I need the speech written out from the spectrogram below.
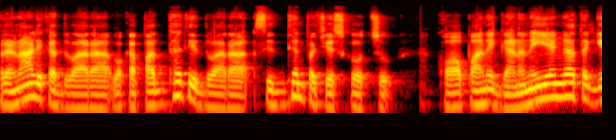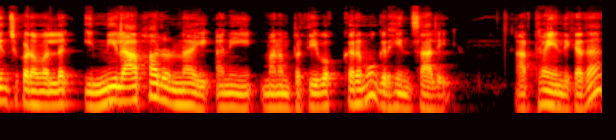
ప్రణాళిక ద్వారా ఒక పద్ధతి ద్వారా సిద్ధింప చేసుకోవచ్చు కోపాన్ని గణనీయంగా తగ్గించుకోవడం వల్ల ఇన్ని లాభాలున్నాయి అని మనం ప్రతి ఒక్కరము గ్రహించాలి. అర్థమైంది కదా?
